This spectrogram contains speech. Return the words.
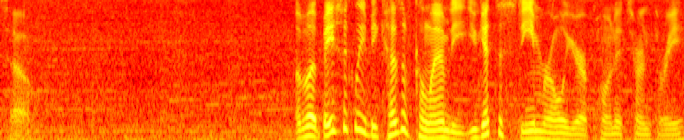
So, but basically because of calamity you get to steamroll your opponent turn three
